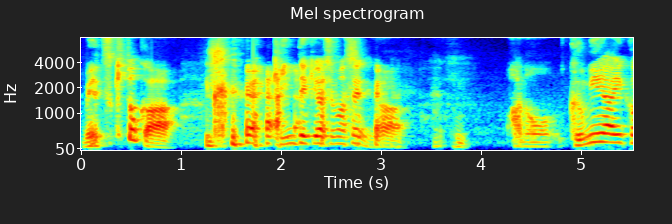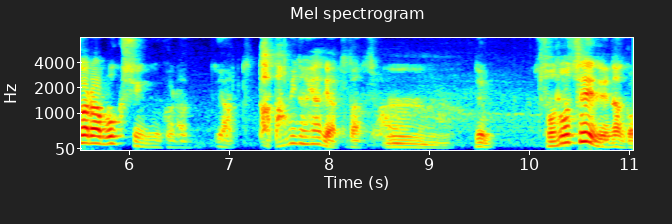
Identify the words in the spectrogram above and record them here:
目つきとか、金敵はしませんが、あの、組合からボクシングからやっ畳の部屋でやってたんですよ。うんそのせいでなんか、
